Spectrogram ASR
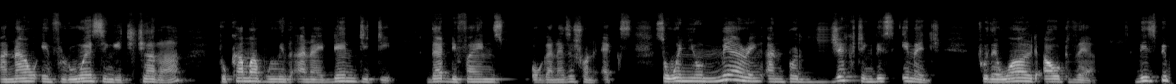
are now influencing each other to come up with an identity that defines organization X. So when you're mirroring and projecting this image to the world out there, these people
